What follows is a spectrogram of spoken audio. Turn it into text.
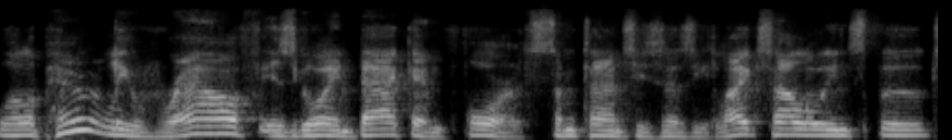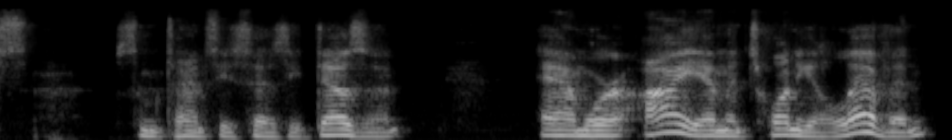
Well, apparently Ralph is going back and forth. Sometimes he says he likes Halloween spooks, sometimes he says he doesn't. And where I am in 2011,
